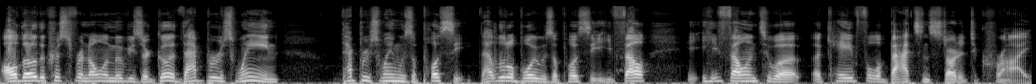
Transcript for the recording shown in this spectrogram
although the Christopher Nolan movies are good, that Bruce Wayne, that Bruce Wayne was a pussy. That little boy was a pussy. He fell he fell into a, a cave full of bats and started to cry.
